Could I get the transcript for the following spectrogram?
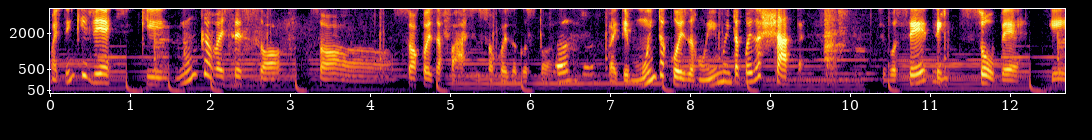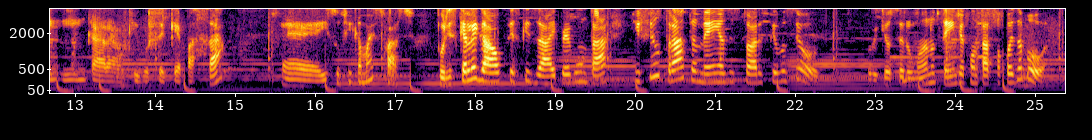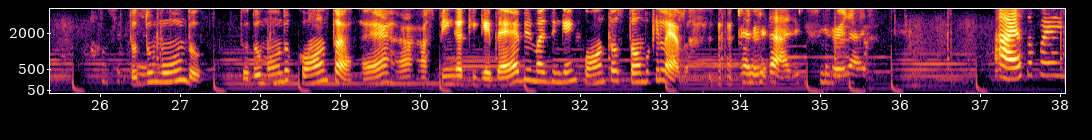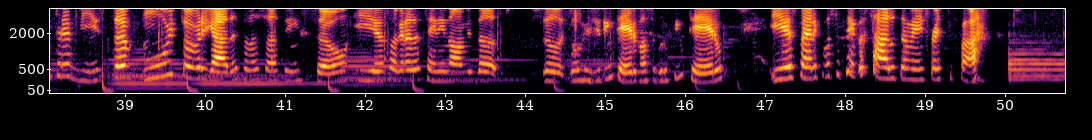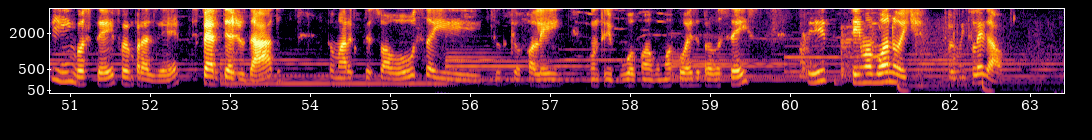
Mas tem que ver que nunca vai ser só só só coisa fácil, só coisa gostosa. Uhum. Vai ter muita coisa ruim, muita coisa chata. Se você tem souber e, e encarar o que você quer passar, é, isso fica mais fácil. Por isso que é legal pesquisar e perguntar e filtrar também as histórias que você ouve. Porque o ser humano tende a contar só coisa boa. Todo mundo, todo mundo conta é, as pingas que bebe, mas ninguém conta os tombos que leva. É verdade, é verdade. Ah, essa foi a entrevista. Muito obrigada pela sua atenção. E eu tô agradecendo em nome do, do, do Regido inteiro, nosso grupo inteiro. E eu espero que você tenha gostado também de participar. Sim, gostei, foi um prazer. Espero ter ajudado. Tomara que o pessoal ouça e tudo que eu falei contribua com alguma coisa para vocês. E tenha uma boa noite. Foi muito legal.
